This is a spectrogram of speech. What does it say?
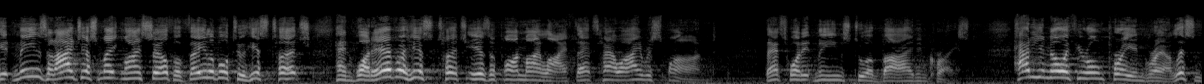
It means that I just make myself available to His touch, and whatever His touch is upon my life, that's how I respond. That's what it means to abide in Christ. How do you know if you're on praying ground? Listen,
